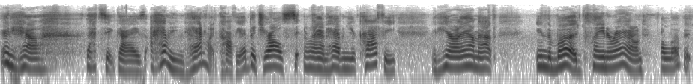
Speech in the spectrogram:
Anyhow, that's it, guys. I haven't even had my coffee. I bet you're all sitting around having your coffee, and here I am out in the mud playing around. I love it.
